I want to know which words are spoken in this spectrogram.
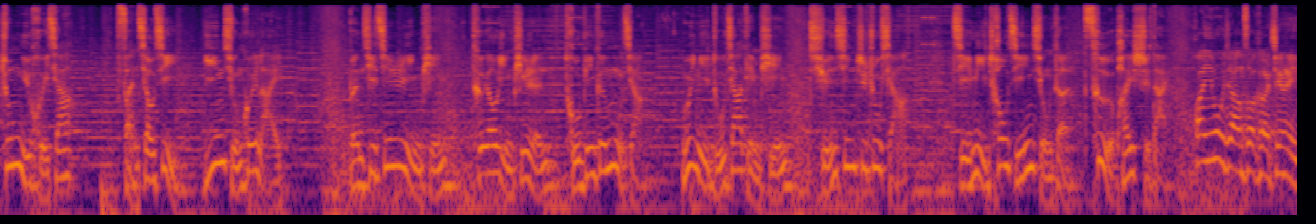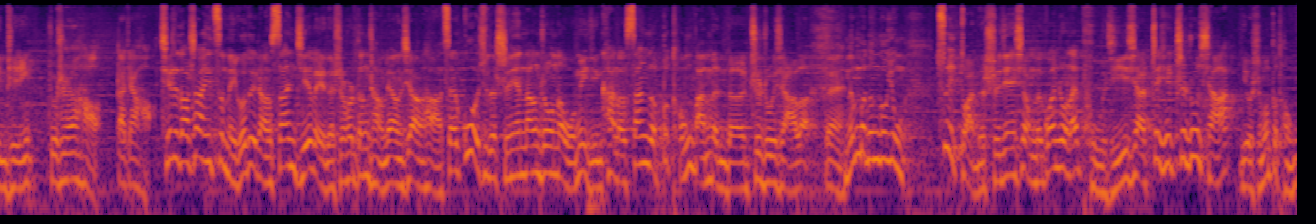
终于回家，返校季英雄归来。本期今日影评特邀影评人涂斌跟木匠为你独家点评全新蜘蛛侠，解密超级英雄的侧拍时代。欢迎木匠做客今日影评。主持人好，大家好。截止到上一次《美国队长三》结尾的时候登场亮相哈，在过去的十年当中呢，我们已经看到三个不同版本的蜘蛛侠了。对能不能够用最短的时间向我们的观众来普及一下这些蜘蛛侠有什么不同？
